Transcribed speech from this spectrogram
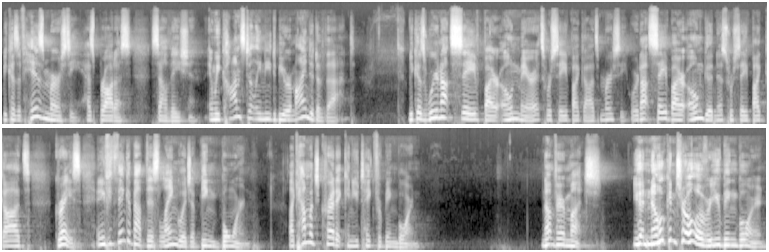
because of his mercy, has brought us salvation. And we constantly need to be reminded of that. Because we're not saved by our own merits, we're saved by God's mercy. We're not saved by our own goodness, we're saved by God's grace. And if you think about this language of being born, like, how much credit can you take for being born? Not very much. You had no control over you being born.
